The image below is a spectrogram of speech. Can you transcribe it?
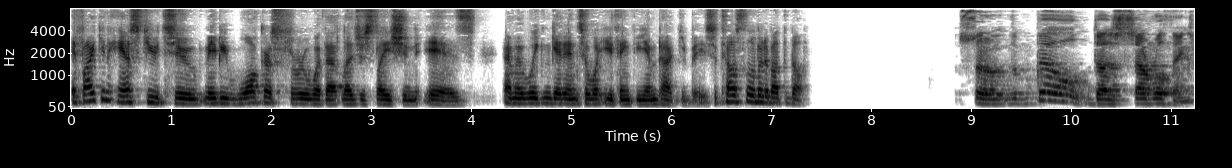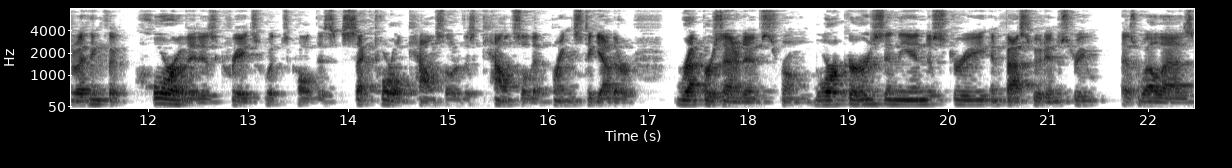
if I can ask you to maybe walk us through what that legislation is, and maybe we can get into what you think the impact would be. So tell us a little bit about the bill. So the bill does several things, but I think the core of it is creates what's called this sectoral council or this council that brings together representatives from workers in the industry and fast food industry as well as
